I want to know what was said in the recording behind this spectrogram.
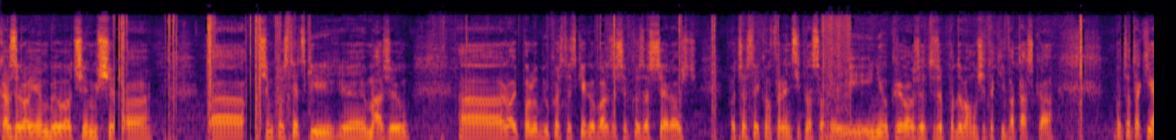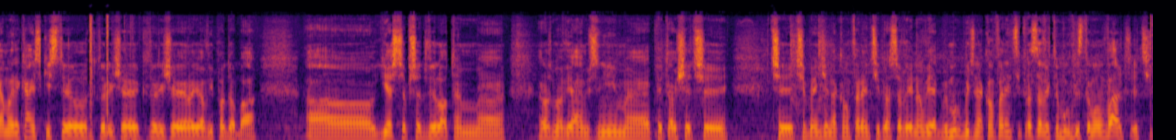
walka z Rojem było czymś, e, e, o czym Kostecki e, marzył. A Roy polubił Kosteckiego bardzo szybko za szczerość podczas tej konferencji prasowej i, i nie ukrywał, że, że podoba mu się taki wataszka, bo to taki amerykański styl, który się, który się Royowi podoba. Jeszcze przed wylotem e, rozmawiałem z nim, e, pytał się, czy, czy, czy będzie na konferencji prasowej. No mówię, jakby mógł być na konferencji prasowej, to mógłby z tobą walczyć.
